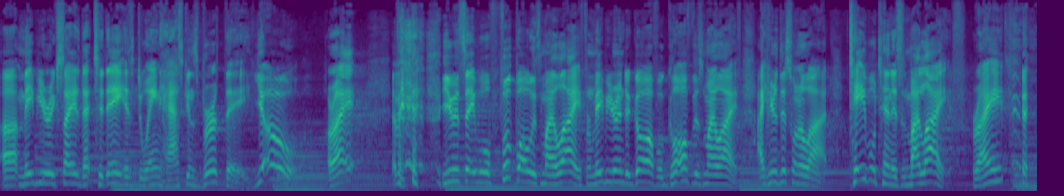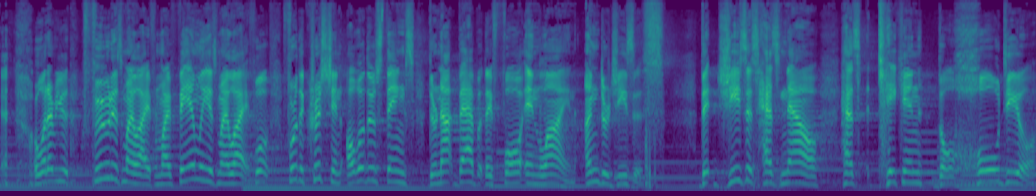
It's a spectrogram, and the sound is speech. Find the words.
uh, maybe you're excited that today is Dwayne Haskins' birthday. Yo, all right? I mean, you would say, well, football is my life. Or maybe you're into golf. Well, golf is my life. I hear this one a lot. Table tennis is my life, right? or whatever you, food is my life, or my family is my life. Well, for the Christian, all of those things, they're not bad, but they fall in line under Jesus that Jesus has now has taken the whole deal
